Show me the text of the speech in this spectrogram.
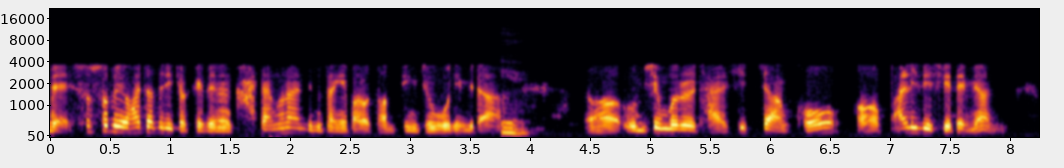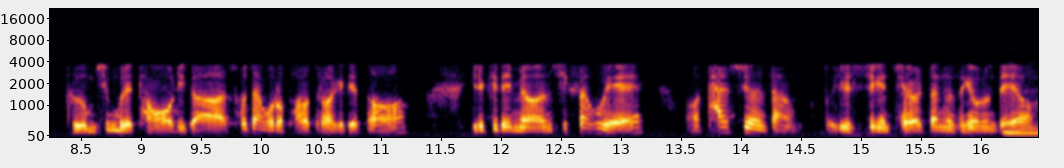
네, 수술 후에 환자들이 겪게 되는 가장 흔한 증상이 바로 덤핑 증후군입니다. 예. 어, 음식물을 잘 씹지 않고 어, 빨리 드시게 되면 그 음식물의 덩어리가 소장으로 바로 들어가게 돼서 이렇게 되면 식사 후에 어, 탈수 현상 또 일시적인 저혈당 현상이 오는데요. 음.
